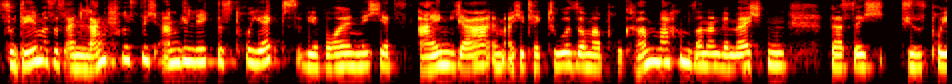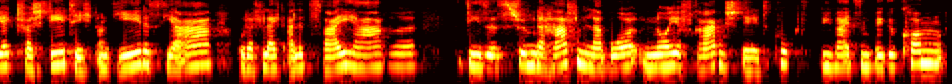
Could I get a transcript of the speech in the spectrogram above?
zudem ist es ein langfristig angelegtes Projekt. Wir wollen nicht jetzt ein Jahr im Architektursommerprogramm machen, sondern wir möchten, dass sich dieses Projekt verstetigt und jedes Jahr oder vielleicht alle zwei Jahre dieses schwimmende Hafenlabor neue Fragen stellt, guckt, wie weit sind wir gekommen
